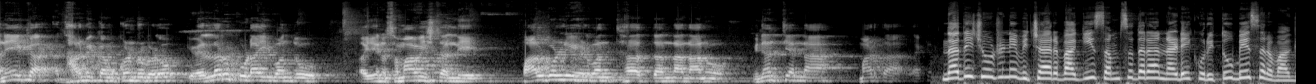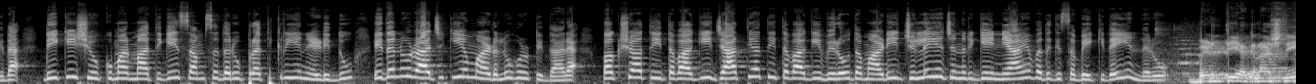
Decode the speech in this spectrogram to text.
ಅನೇಕ ಧಾರ್ಮಿಕ ಮುಖಂಡರುಗಳು ಇವೆಲ್ಲರೂ ಕೂಡ ಈ ಒಂದು, ಏನು ಸಮಾವೇಶದಲ್ಲಿ ಪಾಲ್ಗೊಳ್ಳಿ ಹೇಳುವಂಥದ್ದನ್ನು ನಾನು ವಿನಂತಿಯನ್ನು ಮಾಡ್ತಾ ನದಿ ಜೋಡಣೆ ವಿಚಾರವಾಗಿ ಸಂಸದರ ನಡೆ ಕುರಿತು ಬೇಸರವಾಗಿದೆ. ಡಿಕೆ ಶಿವಕುಮಾರ್ ಮಾತಿಗೆ ಸಂಸದರು ಪ್ರತಿಕ್ರಿಯೆ ನೀಡಿದ್ದು ಇದನ್ನು ರಾಜಕೀಯ ಮಾಡಲು ಹೊರಟಿದ್ದಾರೆ. ಪಕ್ಷಾತೀತವಾಗಿ ಜಾತ್ಯತೀತವಾಗಿ ವಿರೋಧ ಮಾಡಿ ಜಿಲ್ಲೆಯ ಜನರಿಗೆ ನ್ಯಾಯ ಒದಗಿಸಬೇಕಿದೆ ಎಂದರು. ಬೆಡ್ತಿ ಅಗ್ನಾಶ್ನಿ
